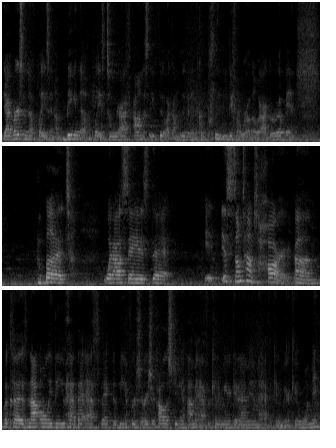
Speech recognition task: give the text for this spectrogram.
diverse enough place and a big enough place to where I honestly feel like I'm living in a completely different world than where I grew up in. But what I'll say is that it, it's sometimes hard um, because not only do you have that aspect of being first generation college student, I'm an African American, I'm an African American woman.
